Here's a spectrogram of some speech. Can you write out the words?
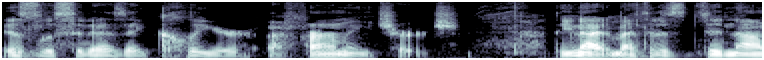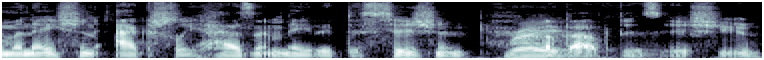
is listed as a clear affirming church. The United Methodist denomination actually hasn't made a decision right. about this issue.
